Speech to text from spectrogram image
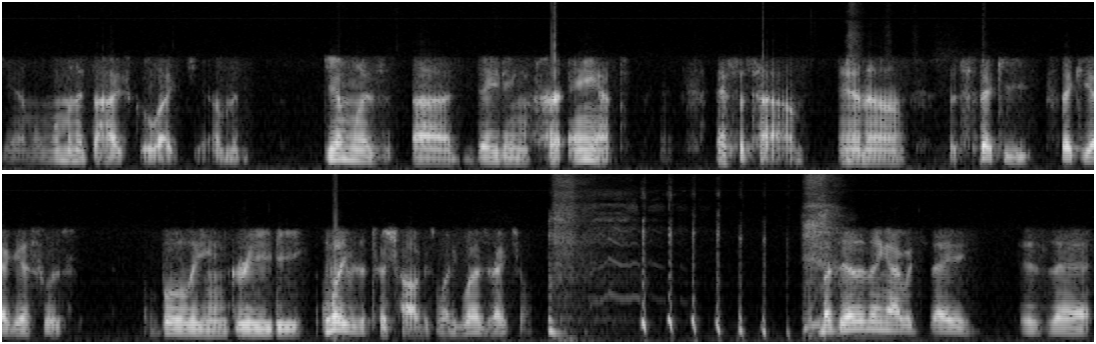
Jim. A woman at the high school liked Jim, and Jim was uh, dating her aunt at the time, and uh, but Specky, Specky, I guess, was a bully and greedy. Well, he was a tush hog, is what he was, Rachel. but the other thing I would say is that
